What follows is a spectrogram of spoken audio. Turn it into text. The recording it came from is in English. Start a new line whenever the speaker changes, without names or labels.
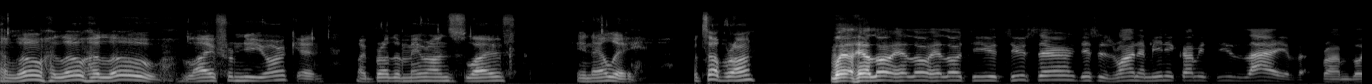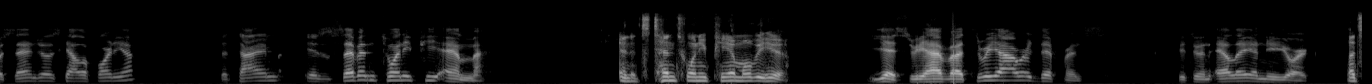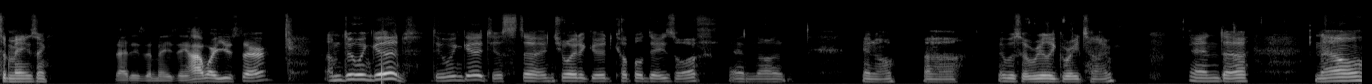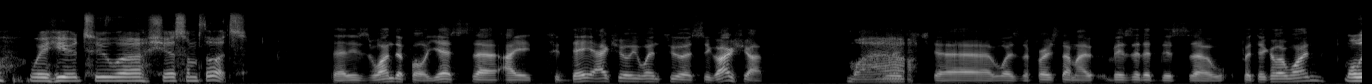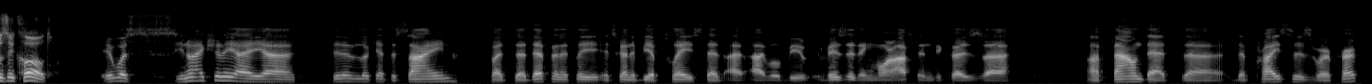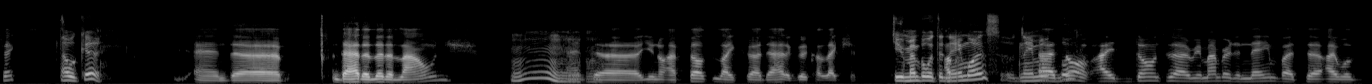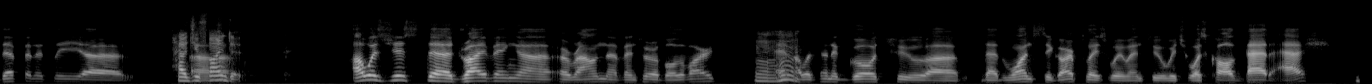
Hello, hello, hello. Live from New York, and my brother Mayron's live in LA. What's up, Ron?
Well, hello, hello, hello to you too, sir. This is Ron Amini coming to you live from Los Angeles, California. The time is 7:20 p.m.
And it's 10:20 p.m. over here.
Yes, we have a 3-hour difference between LA and New York.
That's amazing.
That is amazing. How are you, sir?
I'm doing good. Doing good. Just uh, enjoyed a good couple of days off, and uh, you know, uh, it was a really great time. And uh, now we're here to uh, share some thoughts.
That is wonderful. Yes, uh, I today actually went to a cigar shop.
Wow.
Which uh, was the first time I visited this uh, particular one.
What was it called?
It was, you know, actually, I uh, didn't look at the sign, but uh, definitely it's going to be a place that I, I, will be visiting more often because uh, I found that uh, the prices were perfect.
Oh, good.
And uh, they had a little lounge.
Mm.
And, uh, you know, I felt like uh, they had a good collection.
Do you remember what the name was? Name
of No, I don't remember the name, but I will definitely.
How'd you find it?
I was just uh, driving uh, around uh, Ventura Boulevard,
mm-hmm.
and I was gonna go to uh, that one cigar place we went to, which was called Bad Ash.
